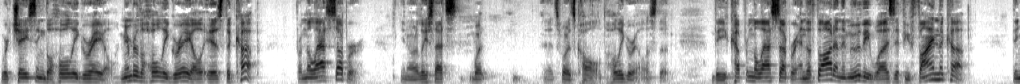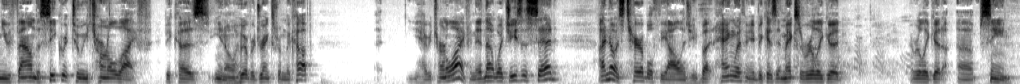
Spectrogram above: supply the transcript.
were chasing the Holy Grail. Remember, the Holy Grail is the cup from the Last Supper. You know, at least that's what that's what it's called. The Holy Grail is the the cup from the Last Supper. And the thought in the movie was, if you find the cup, then you found the secret to eternal life, because you know whoever drinks from the cup you have eternal life. And isn't that what Jesus said? I know it's terrible theology, but hang with me because it makes a really good, a really good uh, scene.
